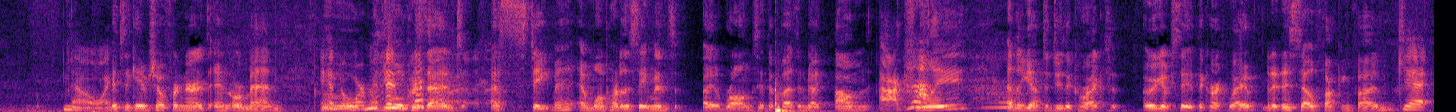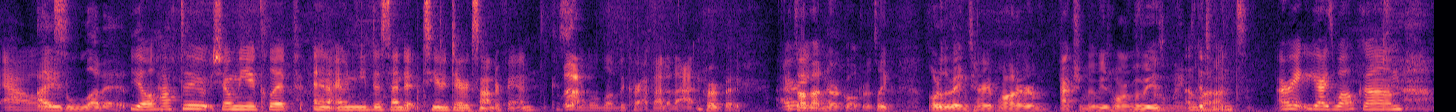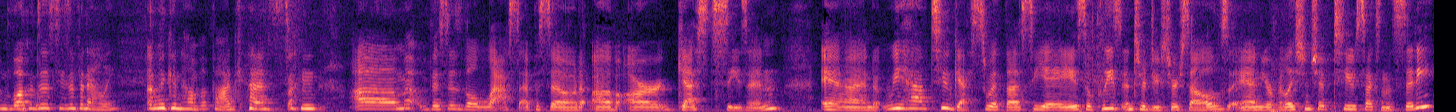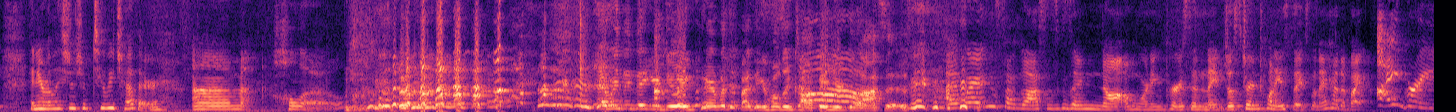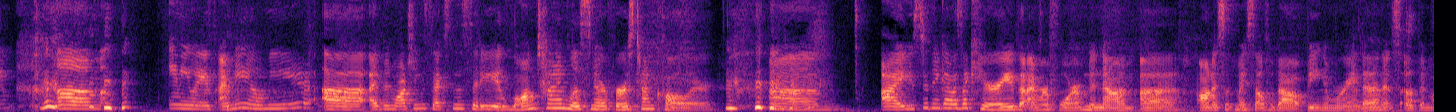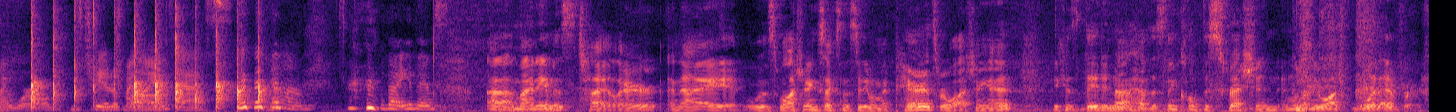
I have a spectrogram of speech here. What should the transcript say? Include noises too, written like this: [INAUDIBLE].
No, I it's a game show for nerds and or men. And or men. You will present a statement, and one part of the statement's uh, wrong. Say the buzz and be like, um, [GASPS] actually, [GASPS] and then you have to do the correct, or you have to say it the correct way, and it is so fucking fun. get out. I love it. You'll have to show me a clip, and I need to send it to Derek Sonderfan because he will love the crap out of that. Perfect. it's all about nerd culture. It's like Lord of the Rings, Harry Potter, action movies, horror movies. my I it's fun. it. All right, you guys, welcome. [GASPS] Welcome to the season finale of I Can Help a Podcast. [LAUGHS] um, this is the last episode of our guest season, and we have two guests with us. Yay! So please introduce yourselves and your relationship to Sex and the City, and your relationship to each other. Um, hello. [LAUGHS] Everything that you're doing paired with the fact that you're holding coffee in your glasses. [LAUGHS] I'm wearing sunglasses because I'm not a morning person and I just turned 26 and I had to buy eye cream. Um, [LAUGHS] anyways, I'm Naomi. Uh, I've been watching Sex in the City, long time listener, first time caller. Um, I used to think I was a Carrie, but I'm reformed and now I'm uh, honest with myself about being a Miranda and it's opened my world. It's changed my life. Yes. [LAUGHS] Yeah. What about you, babes? Uh, my name is Tyler, and I was watching Sex and the City when my parents were watching it because they did not have this thing called discretion and would let me watch [LAUGHS] whatever.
